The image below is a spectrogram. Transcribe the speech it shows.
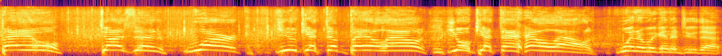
Baal doesn't work. You get the bail out, you'll get the hell out. When are we going to do that?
